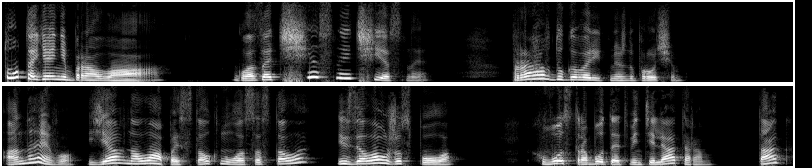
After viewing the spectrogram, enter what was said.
тут-то я не брала. Глаза честные-честные. Правду говорит, между прочим. Она его явно лапой столкнула со стола и взяла уже с пола. Хвост работает вентилятором так,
